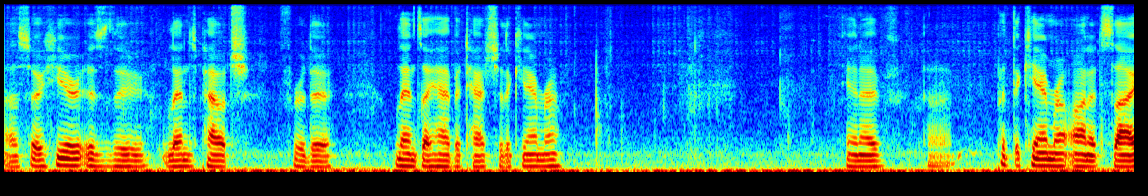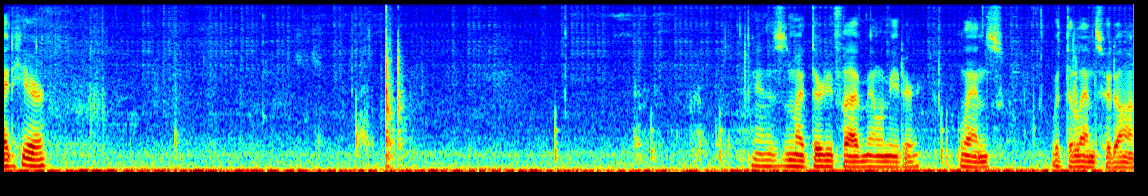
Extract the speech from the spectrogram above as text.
Uh, so here is the lens pouch for the lens I have attached to the camera and I've uh, put the camera on its side here and this is my 35 millimeter lens with the lens hood on.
